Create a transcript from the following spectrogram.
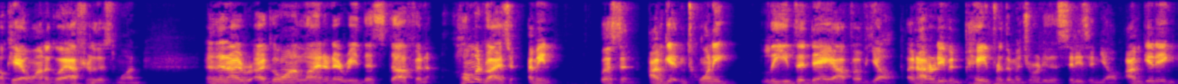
okay, I want to go after this one. And then I, I go online and I read this stuff and Home Advisor, I mean, listen, I'm getting 20 leads a day off of Yelp. And I don't even pay for the majority of the cities in Yelp. I'm getting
